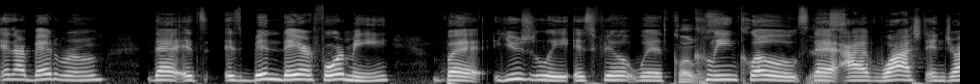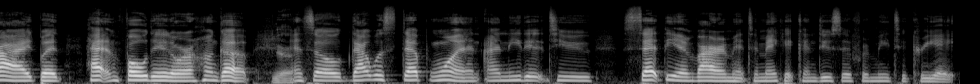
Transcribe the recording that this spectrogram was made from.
in our bedroom that it's it's been there for me, but usually it's filled with Clothes. clean clothes that I've washed and dried but hadn't folded or hung up. Yeah. And so that was step 1. I needed to set the environment to make it conducive for me to create.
